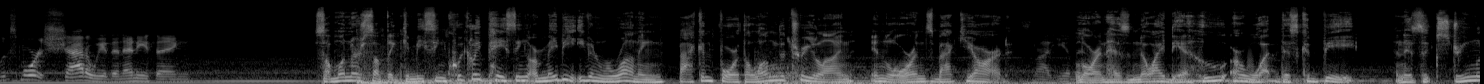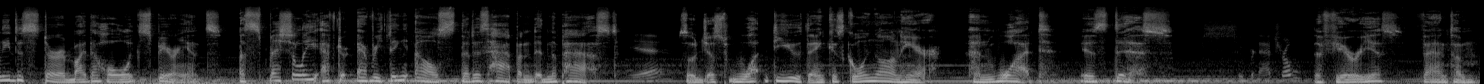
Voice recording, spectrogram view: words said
Looks more shadowy than anything. Someone or something can be seen quickly pacing or maybe even running back and forth along the tree line in Lauren's backyard. It's not human. Lauren has no idea who or what this could be and is extremely disturbed by the whole experience, especially after everything else that has happened in the past. Yeah? So, just what do you think is going on here? And what is this? Supernatural? The Furious Phantom.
